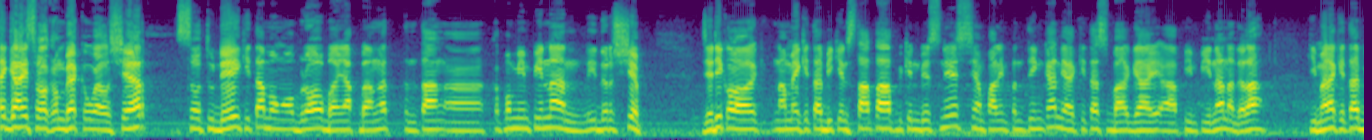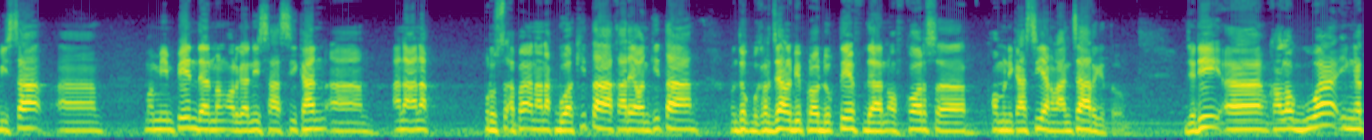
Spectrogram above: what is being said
Hai guys, welcome back ke Well Shared. So today kita mau ngobrol banyak banget tentang uh, kepemimpinan, leadership. Jadi kalau namanya kita bikin startup, bikin bisnis, yang paling penting kan ya kita sebagai uh, pimpinan adalah gimana kita bisa uh, memimpin dan mengorganisasikan uh, anak-anak perus apa anak-anak buah kita, karyawan kita untuk bekerja lebih produktif dan of course uh, komunikasi yang lancar gitu. Jadi uh, kalau gua ingat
